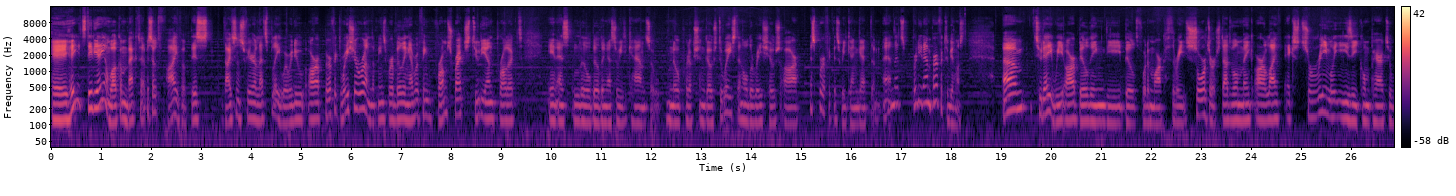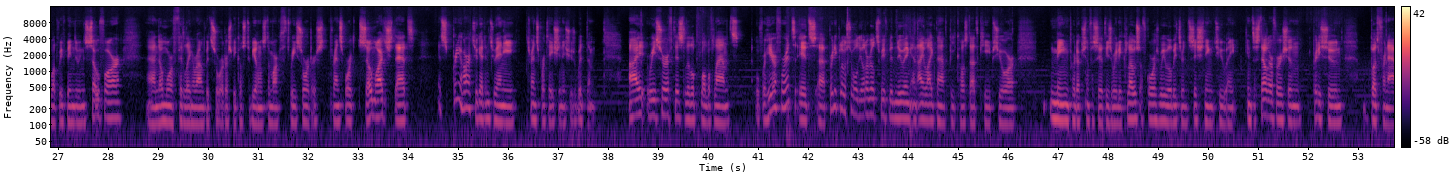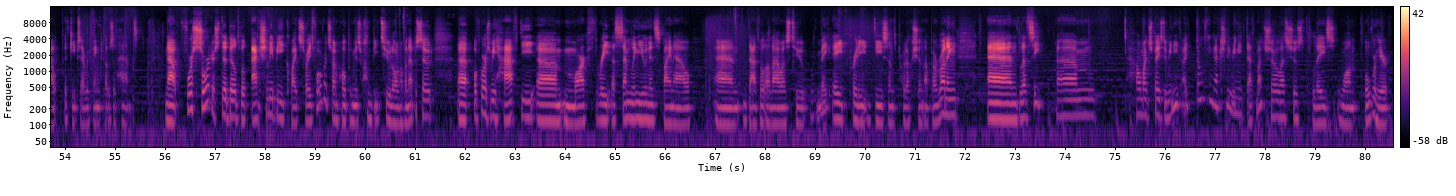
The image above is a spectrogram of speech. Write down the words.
Hey, hey, it's TDA and welcome back to episode 5 of this Dyson Sphere Let's Play where we do our perfect ratio run. That means we're building everything from scratch to the end product in as little building as we can so no production goes to waste and all the ratios are as perfect as we can get them. And that's pretty damn perfect to be honest. Um, today we are building the build for the Mark III sorters. That will make our life extremely easy compared to what we've been doing so far. Uh, no more fiddling around with sorters because to be honest the Mark III sorters transport so much that it's pretty hard to get into any transportation issues with them. I reserved this little plot of land over here for it. It's uh, pretty close to all the other builds we've been doing and I like that because that keeps your main production facilities really close. Of course we will be transitioning to a interstellar version pretty soon but for now it keeps everything close at hand. Now, for sorters, the build will actually be quite straightforward, so I'm hoping this won't be too long of an episode. Uh, of course, we have the um, Mark III assembling units by now, and that will allow us to make a pretty decent production up and running. And let's see, um, how much space do we need? I don't think actually we need that much, so let's just place one over here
